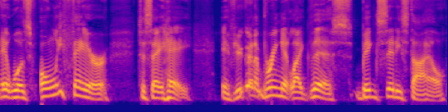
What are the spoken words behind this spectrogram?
It was only fair to say, hey, if you're going to bring it like this, big city style,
